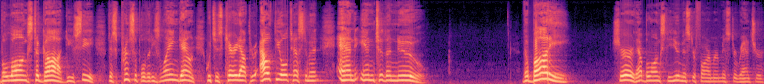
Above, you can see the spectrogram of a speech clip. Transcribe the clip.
belongs to God. Do you see this principle that he's laying down, which is carried out throughout the Old Testament and into the New? The body, sure, that belongs to you, Mr. Farmer, Mr. Rancher,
